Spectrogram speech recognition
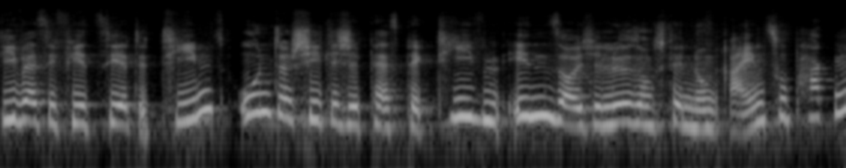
diversifizierte Teams, unterschiedliche Perspektiven in solche Lösungsfindungen reinzupacken,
